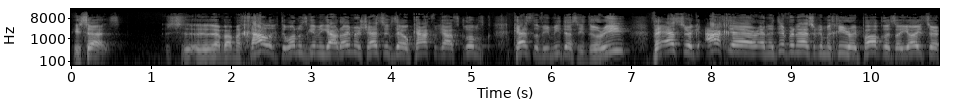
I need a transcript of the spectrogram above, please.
He says, Uh, about Mechalik, the one who's giving out Omer Shesik Zeu Kach V'Kas Krum Keslev Imidas Hiduri Ve'esrog Acher and a different Esrog Mechiroi Pachos or Yoiser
